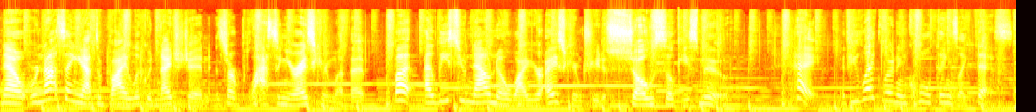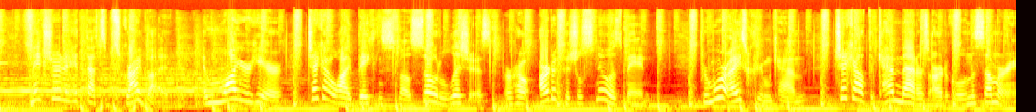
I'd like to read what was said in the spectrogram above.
Now, we're not saying you have to buy liquid nitrogen and start blasting your ice cream with it, but at least you now know why your ice cream treat is so silky smooth. Hey, if you like learning cool things like this, make sure to hit that subscribe button. And while you're here, check out why bacon smells so delicious or how artificial snow is made. For more ice cream chem, check out the Chem Matters article in the summary.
